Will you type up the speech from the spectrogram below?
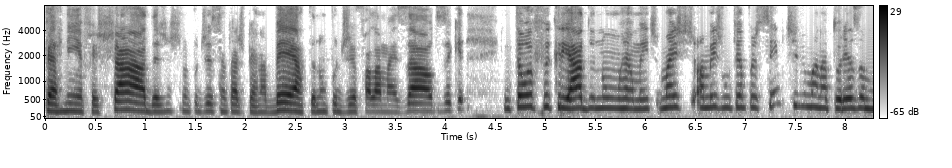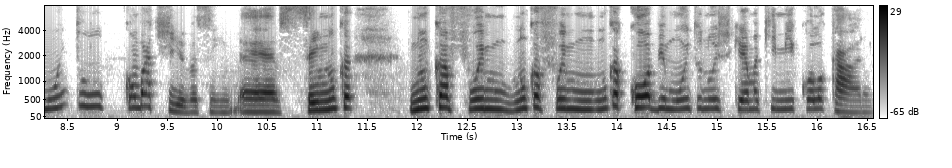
perninha fechada, a gente não podia sentar de perna aberta, não podia falar mais alto, aqui. Então eu fui criado num realmente, mas ao mesmo tempo eu sempre tive uma natureza muito combativa, assim, é, sem nunca nunca fui nunca fui nunca coube muito no esquema que me colocaram.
